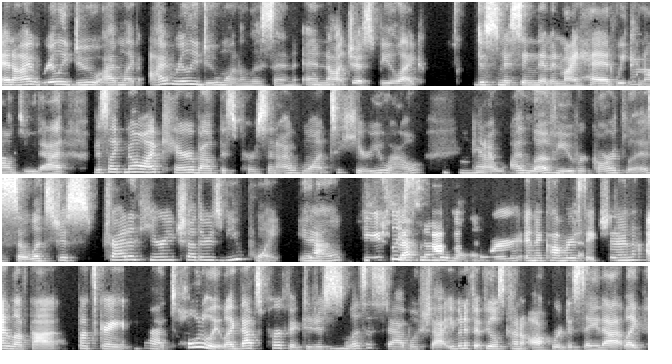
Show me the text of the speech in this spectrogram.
and I really do I'm like I really do want to listen and mm-hmm. not just be like dismissing them in my head. We yeah. can all do that. But it's like, no, I care about this person. I want to hear you out mm-hmm. and I, I love you regardless. So let's just try to hear each other's viewpoint, you yeah. know? You usually that's number one in a conversation. Yeah. I love that. That's great. Yeah, totally. Like that's perfect to just mm-hmm. let's establish that, even if it feels kind of awkward to say that, like,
